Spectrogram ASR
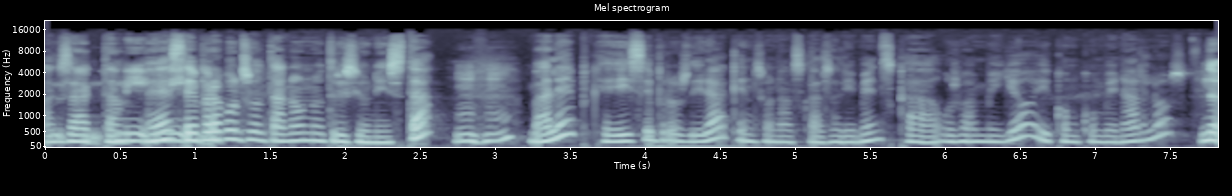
exacte. Ni- eh? ni- Sempre consultant a un nutricionista, Mhm. vale? que ell sempre us dirà quins són els, els aliments que us van millor i com combinar-los No.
